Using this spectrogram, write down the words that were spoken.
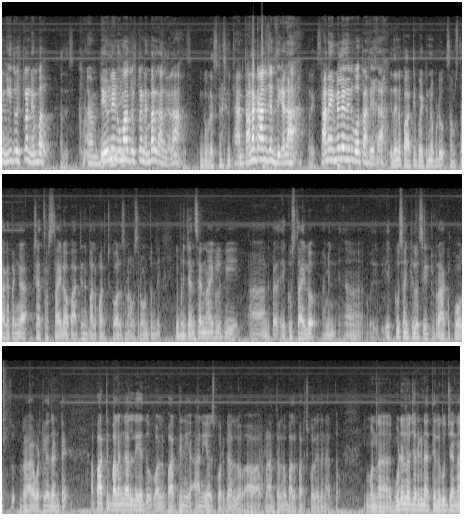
కానీ మీ దృష్టిలో నెంబరు. దేవినేని ఉమా దృష్టిలో నెంబర్ కాదు కదా. ఇంకో ప్రశ్న తన కాన్షియన్సీ కదా. తన ఎమ్మెల్యే తిరిగిపోతాడు కదా. ఏదైనా పార్టీ పెట్టినప్పుడు సంస్థాగతంగా క్షేత్రస్థాయిలో ఆ పార్టీని బలపరచుకోవాల్సిన అవసరం ఉంటుంది. ఇప్పుడు జనసేన నాయకులకి ఎక్కువ స్థాయిలో ఐ మీన్ ఎక్కువ సంఖ్యలో సీట్లు రాకపోతు రావట్లేదంటే ఆ పార్టీ బలంగా లేదు. వాళ్ళ పార్టీని ఆ నియోజకవర్గాల్లో ఆ ప్రాంతంలో బలపరచుకోలేదని అర్థం. మొన్న గూడెంలో జరిగిన తెలుగు జన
